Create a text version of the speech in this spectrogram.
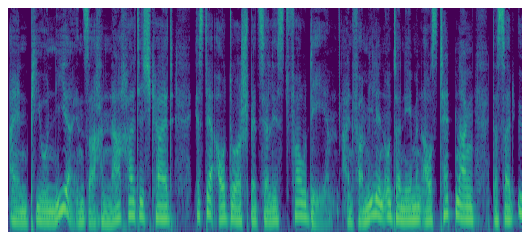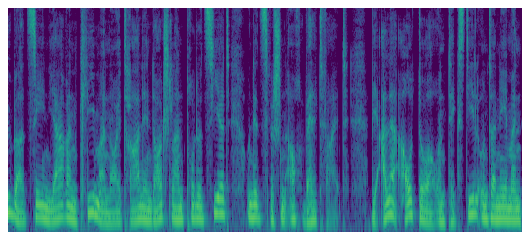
Ein Pionier in Sachen Nachhaltigkeit ist der Outdoor-Spezialist VD, ein Familienunternehmen aus Tettnang, das seit über zehn Jahren klimaneutral in Deutschland produziert und inzwischen auch weltweit. Wie alle Outdoor- und Textilunternehmen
